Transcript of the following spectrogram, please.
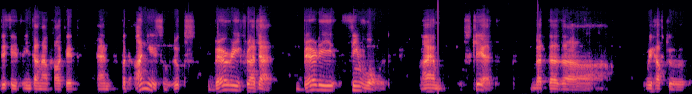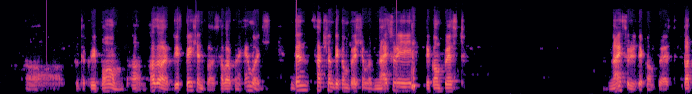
This is internal carotid, and but aneurysm looks very fragile, very thin-walled. I am scared, but uh, the, we have to uh, put a clip on. Uh, otherwise, this patient was subarachnoid hemorrhage. Then suction decompression was nicely decompressed, nicely decompressed, but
